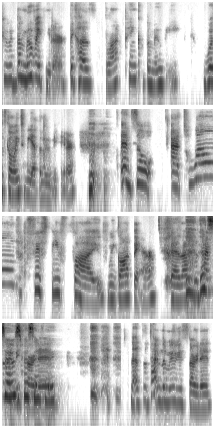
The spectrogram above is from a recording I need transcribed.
to the movie theater because Blackpink the movie was going to be at the movie theater. and so at 12:55 we got there and that's the time That's the so movie started. specific. That's the time the movie started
